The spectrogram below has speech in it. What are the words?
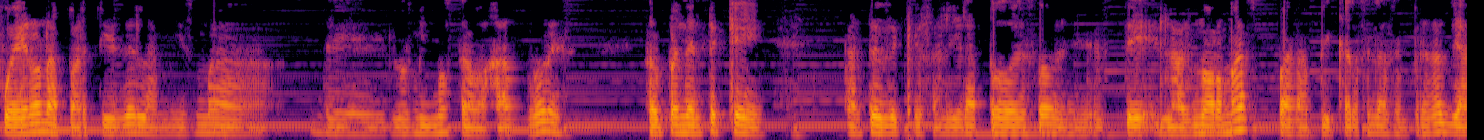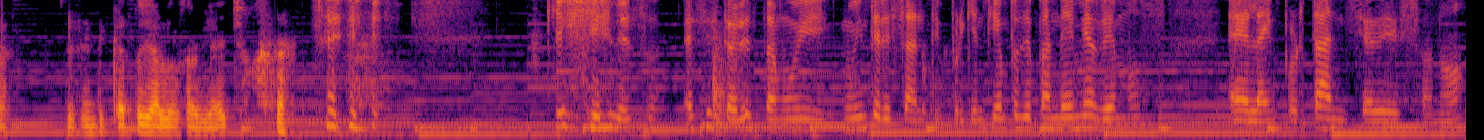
fueron a partir de la misma de los mismos trabajadores. Sorprendente que antes de que saliera todo eso, este, las normas para aplicarse en las empresas ya el sindicato ya los había hecho. Qué bien eso. Esa historia está muy, muy interesante porque en tiempos de pandemia vemos eh, la importancia de eso, ¿no?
